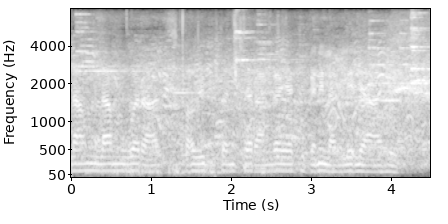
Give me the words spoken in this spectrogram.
लांब लांबवर आज भाविकांच्या रांगा या ठिकाणी लागलेल्या आहेत.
